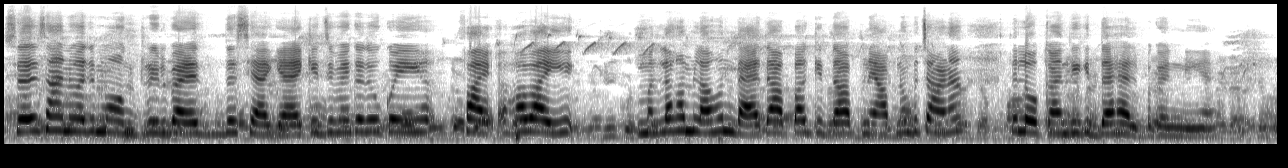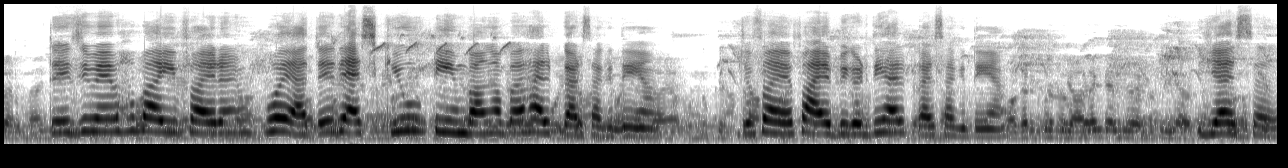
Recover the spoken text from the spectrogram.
ਸਰ ਸਾਨੂੰ ਅੱਜ ਮੌਕ ਡਰਿਲ ਬਾਰੇ ਦੱਸਿਆ ਗਿਆ ਹੈ ਕਿ ਜਿਵੇਂ ਕਦੋਂ ਕੋਈ ਹਵਾਈ ਮਤਲਬ ਹਮਲਾ ਹੁੰਦਾ ਹੈ ਤਾਂ ਆਪਾਂ ਕਿੱਦਾਂ ਆਪਣੇ ਆਪ ਨੂੰ ਬਚਾਉਣਾ ਤੇ ਲੋਕਾਂ ਦੀ ਕਿੱਦਾਂ ਹੈਲਪ ਕਰਨੀ ਹੈ। ਤੇ ਜਿਵੇਂ ਹਵਾਈ ਫਾਇਰ ਹੋਇਆ ਤੇ ਰੈਸਕਿਊ ਟੀਮ ਵਾਂਗ ਆਪਾਂ ਹੈਲਪ ਕਰ ਸਕਦੇ ਹਾਂ। ਜੋ ਫਾਇਰ ਫਾਇਰ ਬ੍ਰਿਗੇਡ ਦੀ ਹੈਲਪ ਕਰ ਸਕਦੇ ਹਾਂ। ਯੈਸ ਸਰ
